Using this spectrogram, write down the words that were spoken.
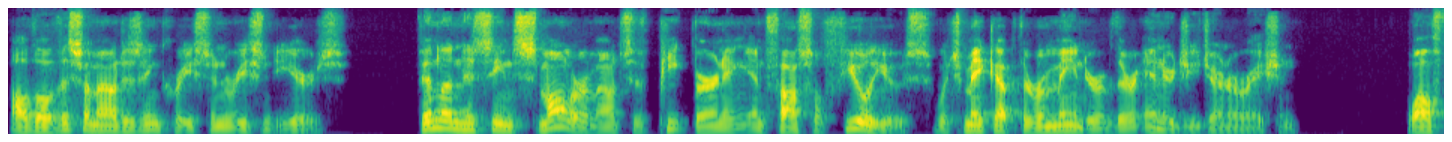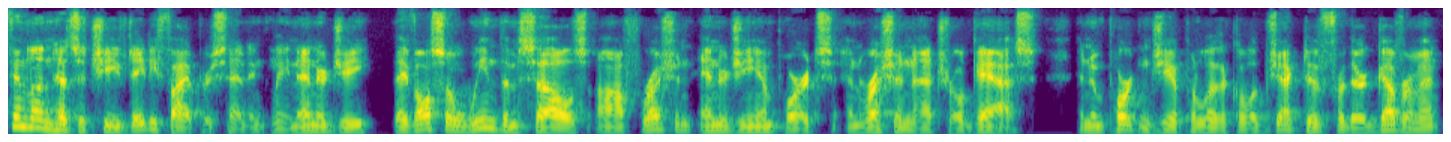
although this amount has increased in recent years. Finland has seen smaller amounts of peat burning and fossil fuel use, which make up the remainder of their energy generation. While Finland has achieved 85% in clean energy, they've also weaned themselves off Russian energy imports and Russian natural gas, an important geopolitical objective for their government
